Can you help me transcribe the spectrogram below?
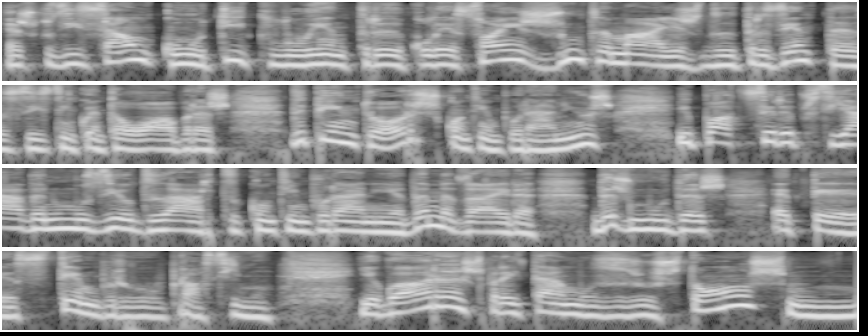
A exposição, com o título Entre Coleções, junta mais de 350 obras de pintores contemporâneos e pode ser apreciada no Museu de Arte Contemporânea da Madeira das Mudas até setembro próximo. E agora espreitamos os tons hum,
